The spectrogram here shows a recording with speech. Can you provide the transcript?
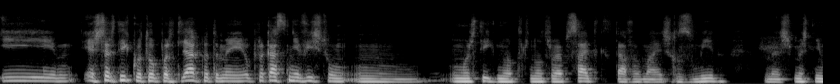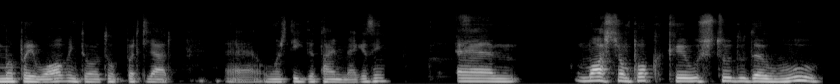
e este artigo que eu estou a partilhar, que eu também, eu por acaso tinha visto um, um, um artigo noutro, noutro website que estava mais resumido, mas, mas tinha uma paywall, então eu estou a partilhar uh, um artigo da Time Magazine. Um, mostra um pouco que o estudo da WU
